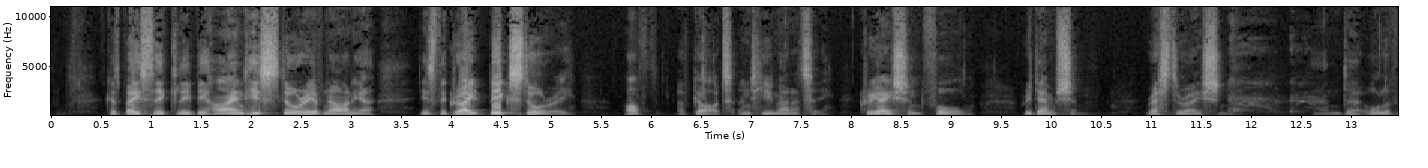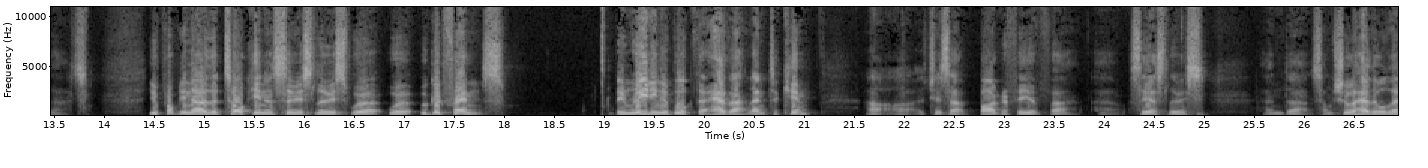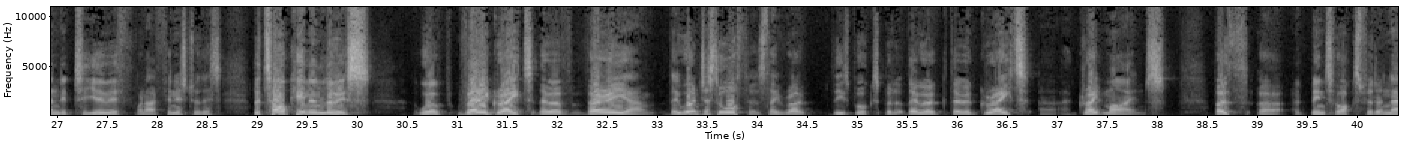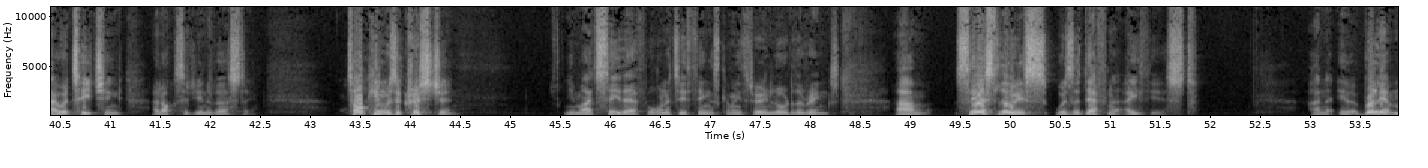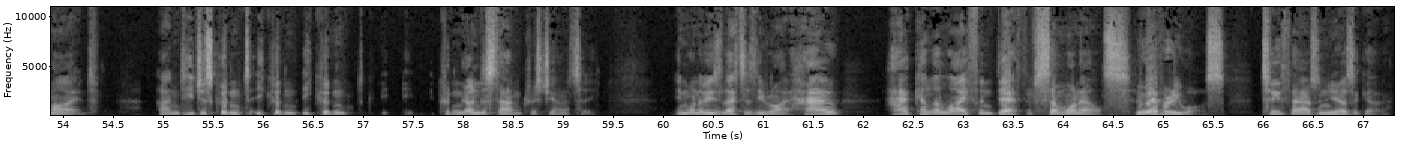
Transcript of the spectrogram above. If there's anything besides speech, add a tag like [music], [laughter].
Because basically, behind his story of Narnia is the great big story of, of God and humanity creation, fall, redemption, restoration, and uh, all of that. You'll probably know that Tolkien and C.S. Lewis were, were, were, good friends. I've been reading a book that Heather lent to Kim, uh, uh, which is a biography of uh, uh, C.S. Lewis. And so I'm sure Heather will lend it to you if when I've finished with this. But Tolkien and Lewis were very great. They were very. Um, they weren't just authors. They wrote these books, but they were they were great uh, great minds. Both uh, had been to Oxford and now were teaching at Oxford University. Tolkien was a Christian. You might see, therefore, one or two things coming through in Lord of the Rings. Um, C.S. Lewis was a definite atheist, and a brilliant mind, and he just couldn't. He couldn't. He couldn't. He couldn't understand Christianity in one of his letters, he writes, how, how can the life and death of someone else, whoever he was, 2,000 years ago,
